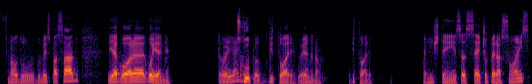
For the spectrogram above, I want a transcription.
final do, do mês passado. E agora Goiânia. Então, Goiânia? Desculpa, Vitória. Goiânia não. Vitória. A gente tem essas sete operações,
